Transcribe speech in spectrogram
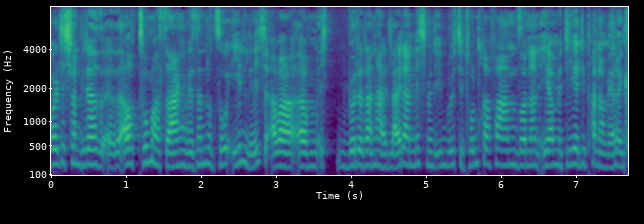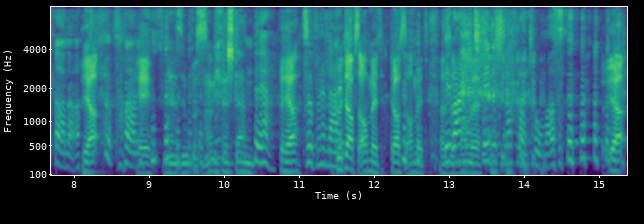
wollte ich schon wieder äh, auch Thomas sagen, wir sind uns so ähnlich, aber ähm, ich würde dann halt leider nicht mit ihm durch die Tundra fahren, sondern eher mit dir die Panamerikaner ja. fahren. Hey. Ja, super, das habe ich verstanden. Ja, ja, tut mir leid. Du darfst auch mit, du darfst auch mit. Also wir waren in Schwedisch Lappland, Thomas. ja,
